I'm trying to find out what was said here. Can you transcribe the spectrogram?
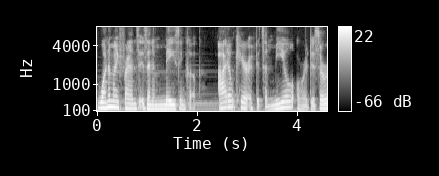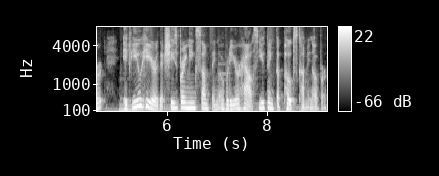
One of my friends is an amazing cook. I don't care if it's a meal or a dessert. If you hear that she's bringing something over to your house, you think the Pope's coming over.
